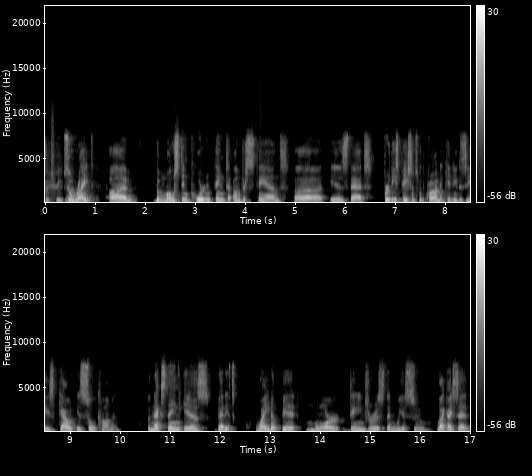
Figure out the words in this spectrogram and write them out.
Treatment? So right. Um, the most important thing to understand uh, is that for these patients with chronic kidney disease, gout is so common. The next thing is that it's quite a bit more dangerous than we assume. Like I said,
